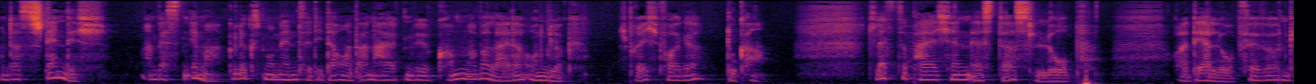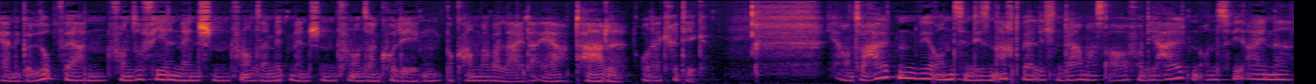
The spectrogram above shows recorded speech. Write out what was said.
und das ständig. Am besten immer. Glücksmomente, die dauernd anhalten. Wir bekommen aber leider Unglück. Sprich Folge Dukkha. Das letzte Peilchen ist das Lob oder der Lob. Wir würden gerne gelobt werden von so vielen Menschen, von unseren Mitmenschen, von unseren Kollegen, bekommen aber leider eher Tadel oder Kritik. Ja, und so halten wir uns in diesen achtweltlichen Dharmas auf und die halten uns wie eine,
